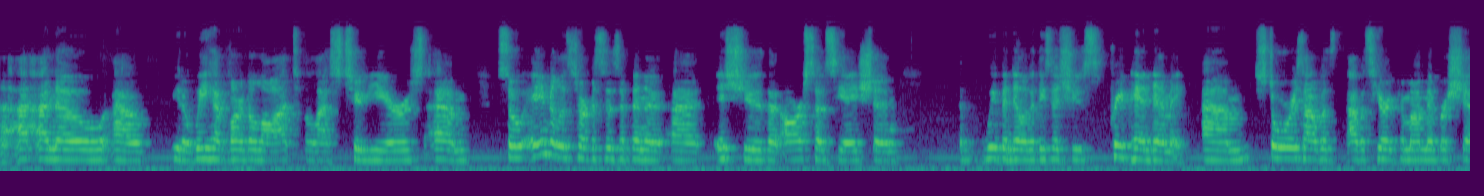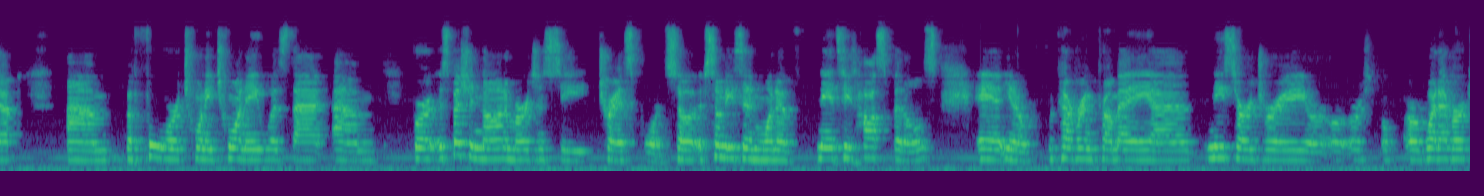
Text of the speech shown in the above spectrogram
I, I, know, uh, you know, we have learned a lot the last two years. Um, so ambulance services have been an issue that our association, we've been dealing with these issues pre-pandemic. Um, stories I was I was hearing from my membership um, before 2020 was that um, for especially non-emergency transport. So if somebody's in one of Nancy's hospitals and you know recovering from a uh, knee surgery or, or, or, or, whatever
